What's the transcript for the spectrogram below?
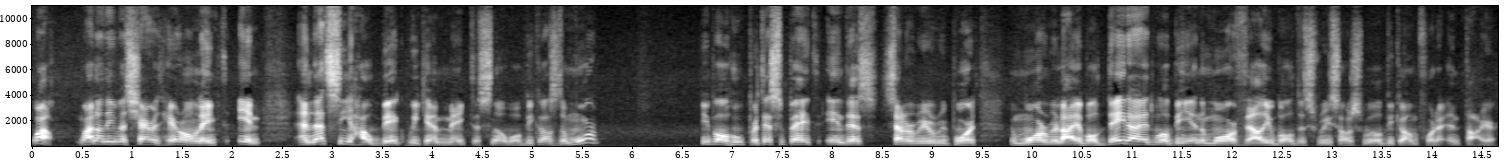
Well, why not even share it here on LinkedIn? And let's see how big we can make the snowball because the more people who participate in this salary report, the more reliable data it will be and the more valuable this resource will become for the entire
